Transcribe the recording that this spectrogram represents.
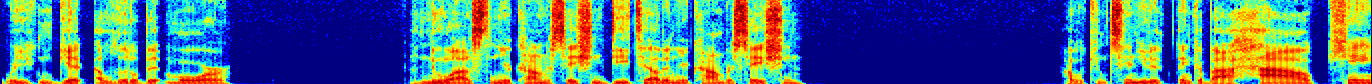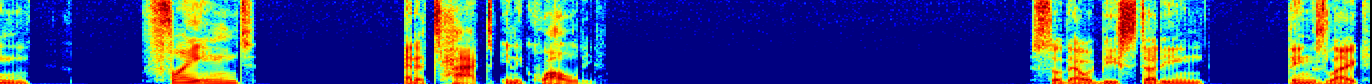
where you can get a little bit more nuanced in your conversation, detailed in your conversation. I would continue to think about how King framed and attacked inequality. So that would be studying things like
